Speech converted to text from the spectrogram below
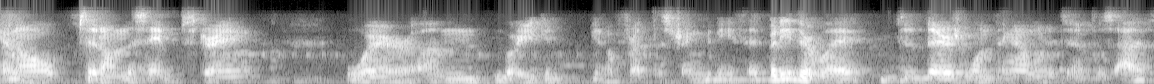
can all sit on the same string, where um where you can you know fret the string beneath it. But either way, th- there's one thing I wanted to emphasize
